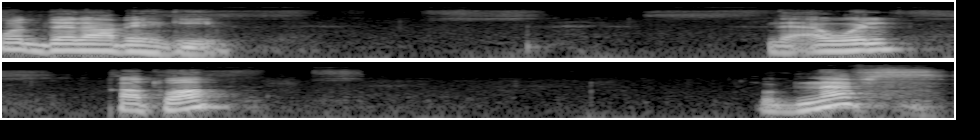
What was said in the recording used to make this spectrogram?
والضلع ب ج. ده أول خطوة. وبنفس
